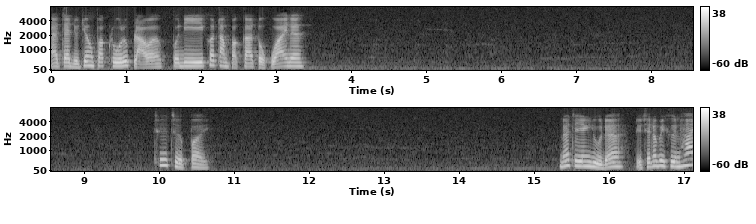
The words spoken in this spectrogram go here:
อาจารย์อยู่ที่ห้องพักครูหรือเปล่าอะพอดีก็ทำปากกาตกไว้เนอะ ชื่อเจอไปน่าจะยังอยู่เด้อเดี๋ยวฉันเอาไปคืนให้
